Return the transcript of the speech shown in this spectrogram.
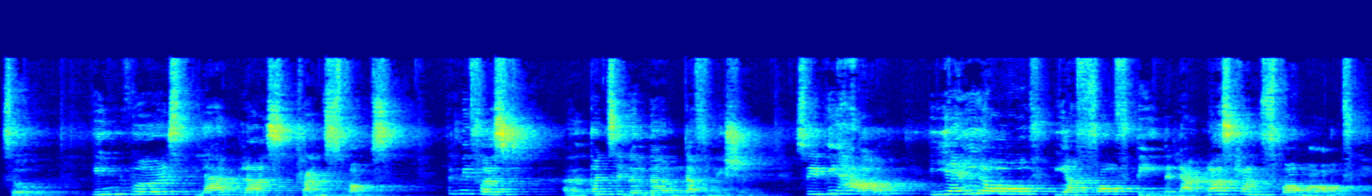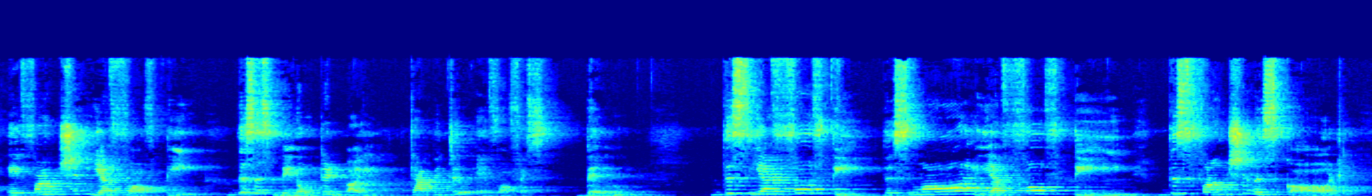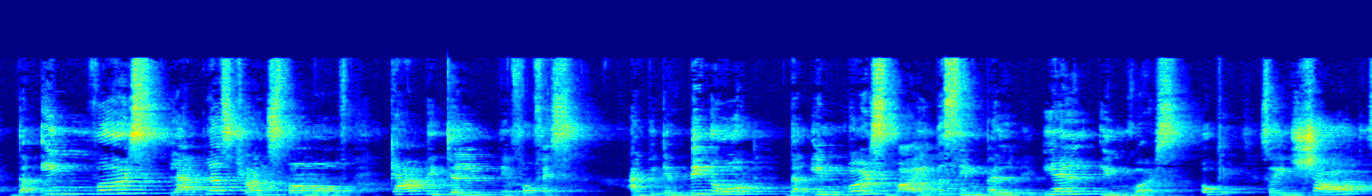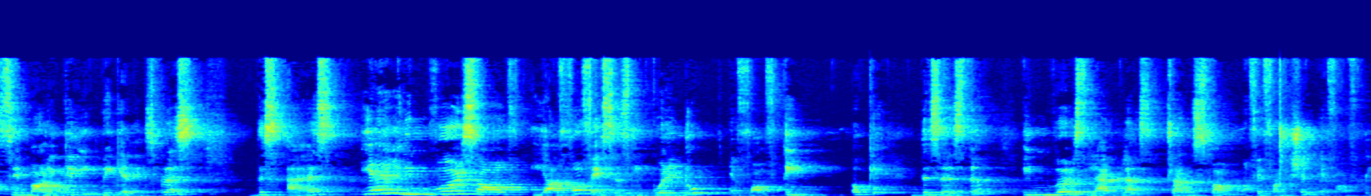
So, inverse Laplace transforms. Let me first uh, consider the definition. So, if we have L of f of t, the Laplace transform of a function f of t, this is denoted by capital F of s. Then, this f of t, the small f of t, this function is called the inverse Laplace transform of capital F of s. And we can denote the inverse by the symbol L inverse. Okay. So in short, symbolically we can express this as L inverse of f of s is equal to f of t. Okay. This is the inverse Laplace transform of a function f of t.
